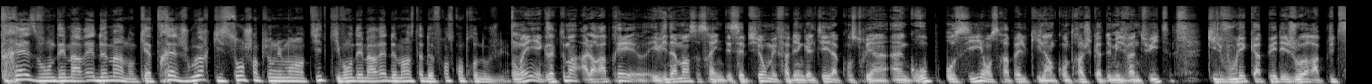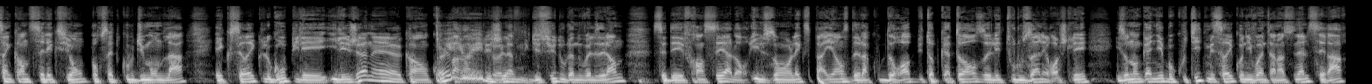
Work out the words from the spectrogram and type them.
13 vont démarrer demain. Donc il y a 13 joueurs qui sont champions du monde en titre qui vont démarrer demain au Stade de France contre nous, Julien. Oui, exactement. Alors après, euh, évidemment, ce sera une déception, mais Fabien Galtier, il a construit un, un groupe aussi. On se rappelle qu'il est en contrat jusqu'à 2028, qu'il voulait caper des joueurs à plus de 50 sélections pour cette Coupe du Monde-là. Et que c'est vrai que le groupe, il est, il est jeune, hein, quand on compare Oui, oui, avec euh, l'Afrique du Sud ou la Nouvelle-Zélande. C'est des Français. Alors, ils ont l'expérience de la Coupe d'Europe, du top 14, les Toulousains, les Rochelais. Ils en ont gagné beaucoup de titres, mais c'est vrai qu'au niveau international, c'est rare.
